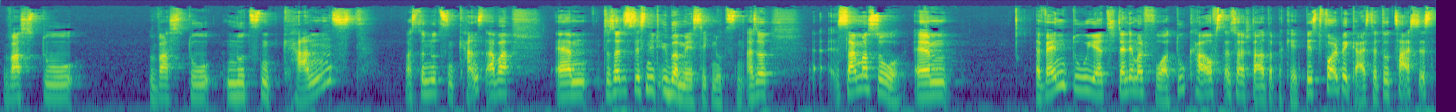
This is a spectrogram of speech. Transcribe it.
was du, was du nutzen kannst, was du nutzen kannst, aber ähm, du solltest das nicht übermäßig nutzen. Also äh, sagen wir so, ähm, wenn du jetzt, stell dir mal vor, du kaufst also ein Starterpaket, bist voll begeistert, du zeigst es,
